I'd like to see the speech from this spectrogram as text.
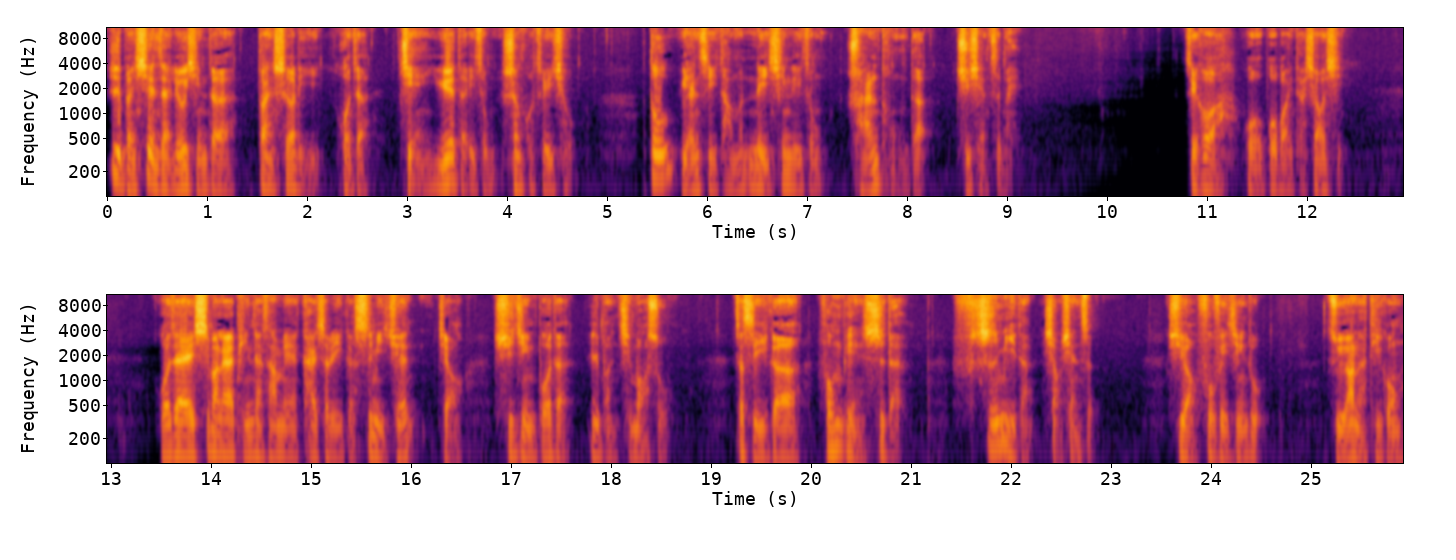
日本现在流行的断舍离或者简约的一种生活追求，都源自于他们内心的一种传统的曲线之美。最后啊，我播报一条消息：我在喜马拉雅平台上面开设了一个私密圈，叫徐静波的日本情报署。这是一个封闭式的私密的小圈子，需要付费进入。主要呢提供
